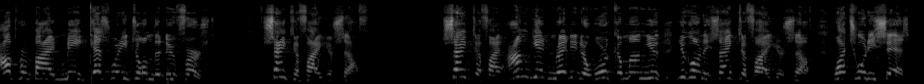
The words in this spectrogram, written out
I'll provide meat. Guess what he told them to do first? Sanctify yourself. Sanctify. I'm getting ready to work among you. You're going to sanctify yourself. Watch what he says.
